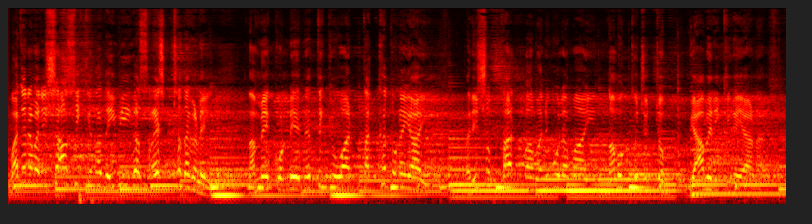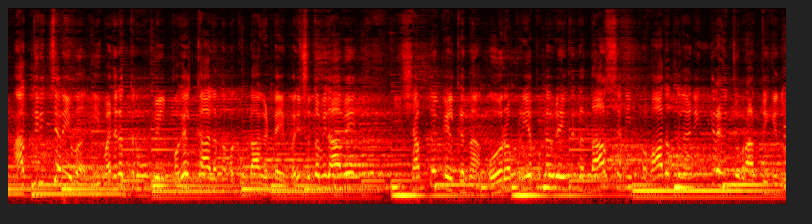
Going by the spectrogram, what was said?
വചനം അനുശാസിക്കുന്ന ദൈവിക ശ്രേഷ്ഠതകളിൽ നമ്മെ കൊണ്ടേ എത്തിക്കുവാൻ തക്ക തുണയായി പരിശുദ്ധാത്മാവ് അനുകൂലമായി നമുക്ക് ചുറ്റും വ്യാപരിക്കുകയാണ്. ആ തിരിച്ചറിവ് ഈ വചനത്തിന് മുമ്പിൽ പകൽക്കാലം നമുക്കുണ്ടാകട്ടെ. പരിശുദ്ധ പിതാവേ ഈ ശബ്ദം കേൾക്കുന്ന ഓരോ പ്രിയപ്പെട്ടവരെയും നിന്റെ ദാസൻ ഈ പ്രഭാതത്തിൽ അനുഗ്രഹിച്ചു പ്രാർത്ഥിക്കുന്നു.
